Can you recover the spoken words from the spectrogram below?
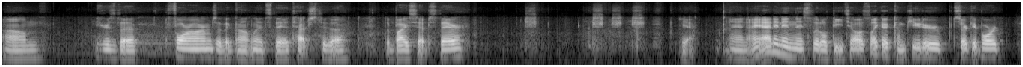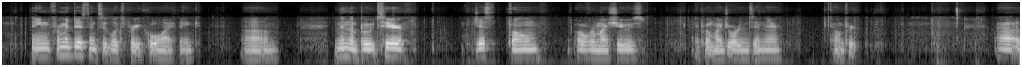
Um here's the forearms or the gauntlets, they attach to the, the biceps there. Yeah. And I added in this little detail. It's like a computer circuit board thing. From a distance, it looks pretty cool, I think. Um, and then the boots here, just foam over my shoes. I put my Jordans in there. Comfort. Uh,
